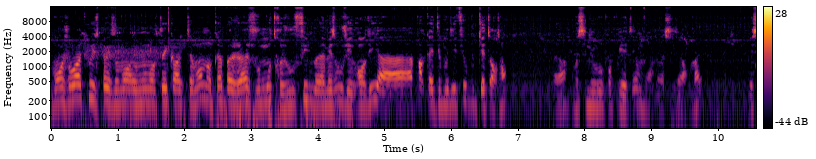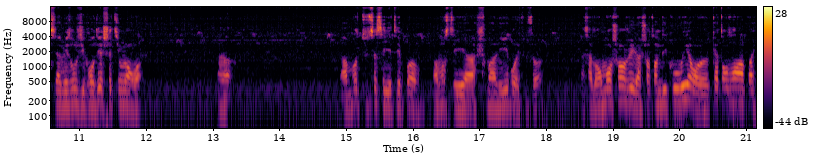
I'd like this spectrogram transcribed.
Bonjour à tous, j'espère que vous m'entendez correctement. Donc là, bah, je vous montre, je vous filme la maison où j'ai grandi, à, part qu'elle a été modifiée au bout de 14 ans. Voilà, moi c'est une nouvelle propriété, bon, c'est normal. Et c'est la maison où j'ai grandi à Châtillon-le-Roi. Voilà. Avant tout ça, ça y était pas. Avant c'était à chemin libre et tout ça. ça a vraiment changé, là je suis en train de découvrir euh, 14 ans après.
